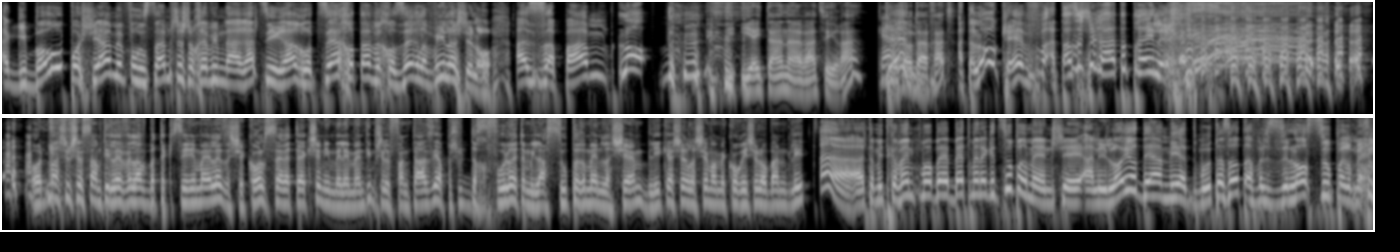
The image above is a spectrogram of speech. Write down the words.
הגיבור הוא פושע מפורסם ששוכב עם נערה צעירה, רוצח אותה וחוזר לווילה שלו. אז הפעם, לא. היא- הייתה נערה צעירה? כן. הייתה אותה אחת? אתה לא עוקב, אתה זה שראה את הטריילר. עוד משהו ששמתי לב אליו בתקצירים האלה זה שכל סרט אקשן עם אלמנטים של פנטזיה פשוט דחפו לו את המילה סופרמן לשם, בלי קשר לשם המקורי שלו באנגלית. אה, אתה מתכוון כמו בבטמן נגד סופרמן, שאני לא יודע מי הדמות הזאת, אבל זה לא סופרמן.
